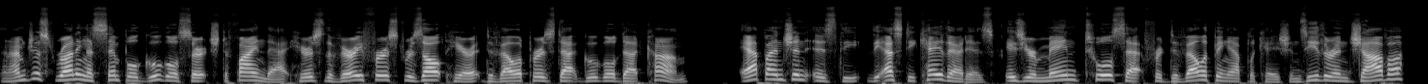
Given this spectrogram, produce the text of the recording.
And I'm just running a simple Google search to find that. Here's the very first result here at developers.google.com. App Engine is the, the SDK that is, is your main tool set for developing applications either in Java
